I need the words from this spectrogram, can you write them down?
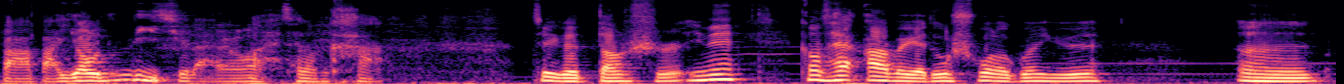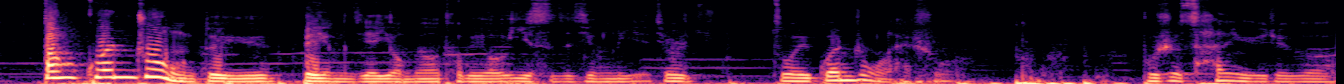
把把腰立起来，然后才能看。这个当时，因为刚才二位也都说了关于，嗯，当观众对于背影节有没有特别有意思的经历？就是作为观众来说，不是参与这个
